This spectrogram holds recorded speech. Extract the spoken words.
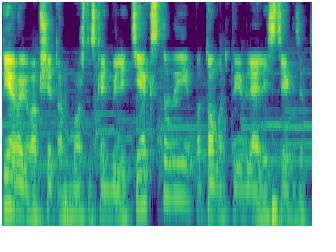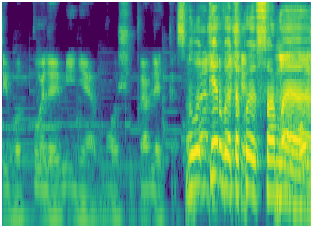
первые вообще там, можно сказать, были текстовые, потом вот появлялись те, где ты вот более-менее можешь управлять Ну персонажем. вот первое такое самое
